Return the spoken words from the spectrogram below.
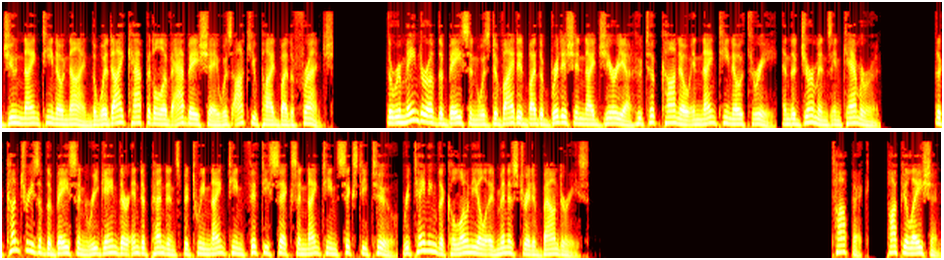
June 1909 the Wadai capital of Abéché was occupied by the French. The remainder of the basin was divided by the British in Nigeria who took Kano in 1903, and the Germans in Cameroon. The countries of the basin regained their independence between 1956 and 1962, retaining the colonial administrative boundaries. Population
